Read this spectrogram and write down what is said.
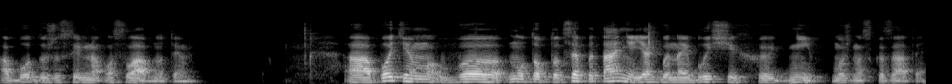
або дуже сильно ослабнути. Потім в ну, тобто, це питання якби найближчих е, днів, можна сказати.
